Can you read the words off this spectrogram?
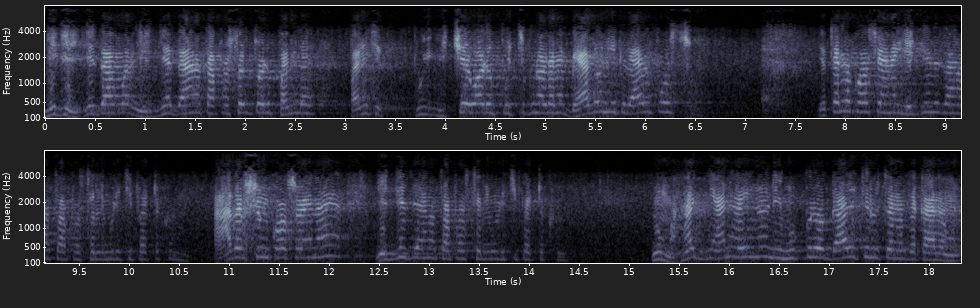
నీకు యజ్ఞదాప యజ్ఞదాన తపస్సులతో పని పని ఇచ్చేవాడు పుచ్చుకున్నాడనే భేదం నీకు లేకపోవచ్చు. ఇతరుల కోసమైనా యజ్ఞదాన తపస్సులు విడిచిపెట్టుకుని ఆదర్శం కోసమైనా యజ్ఞదాన తపస్సులు విడిచిపెట్టుకుని. నువ్వు మహాజ్ఞాని అయినా నీ ముక్కులో గాలి తిరుగుతున్నంత కాలం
